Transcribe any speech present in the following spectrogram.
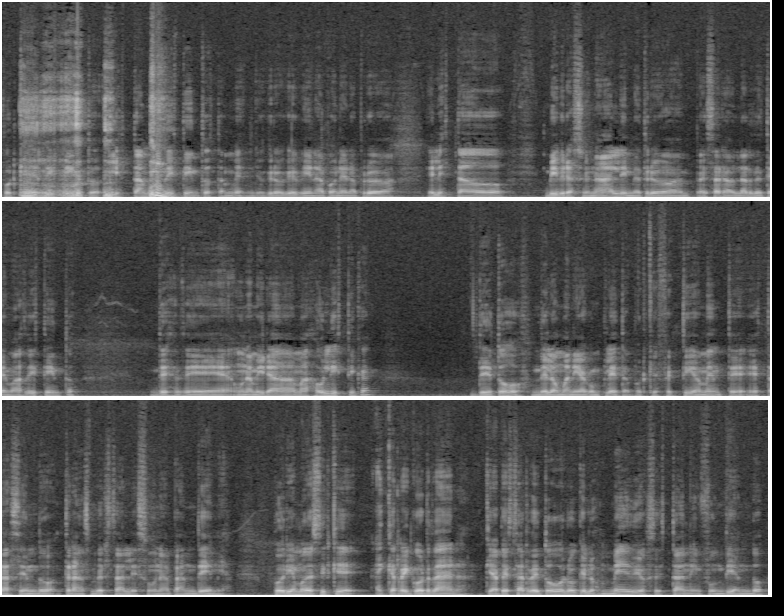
porque es distinto y estamos distintos también. Yo creo que viene a poner a prueba el estado vibracional y me atrevo a empezar a hablar de temas distintos desde una mirada más holística de todo, de la humanidad completa, porque efectivamente está siendo transversal, es una pandemia podríamos decir que hay que recordar que a pesar de todo lo que los medios están infundiendo,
